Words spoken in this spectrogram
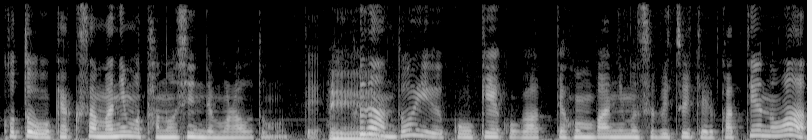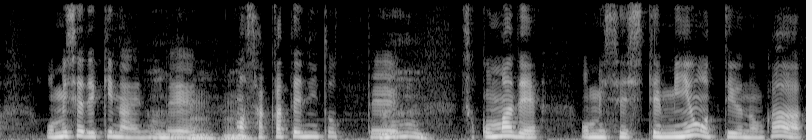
ことをお客様にも楽しんでもらおうと思って、ええ。普段どういうこうお稽古があって本番に結びついてるかっていうのはお見せできないので、うんうんうんまあ、逆手にとってうん。そこまでお見せしてみようっていうのが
